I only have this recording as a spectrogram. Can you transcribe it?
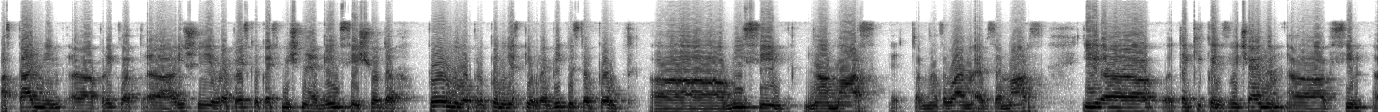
Останній е, приклад е, рішення Європейської космічної агенції щодо повного припинення співробітництва по е, місії на Марс, е, так називаємо Екзомарс. І е, такі, звичайно, е, всі. е,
